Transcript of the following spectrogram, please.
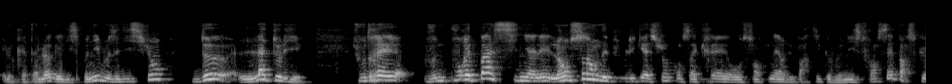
Et le catalogue est disponible aux éditions de l'Atelier. Je, ne pourrais pas signaler l'ensemble des publications consacrées au centenaire du Parti communiste français parce que,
